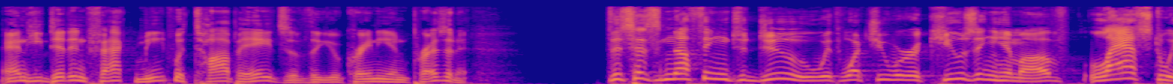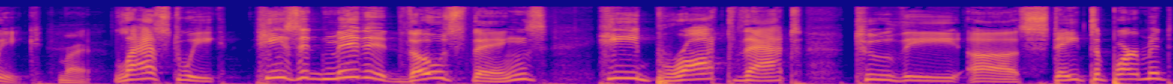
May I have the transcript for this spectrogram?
And he did, in fact, meet with top aides of the Ukrainian president. This has nothing to do with what you were accusing him of last week. Right. Last week, he's admitted those things. He brought that to the uh, State Department.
